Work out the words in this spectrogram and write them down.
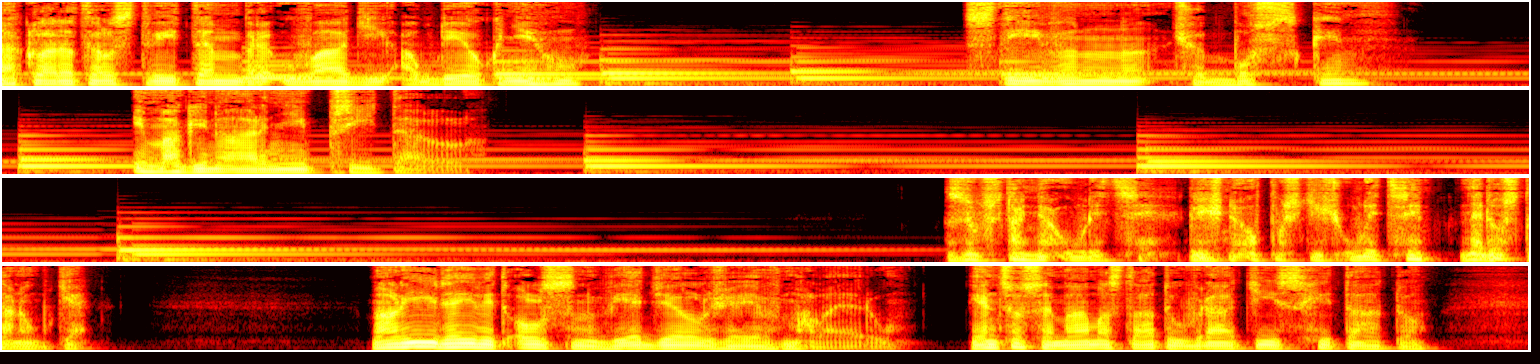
Nakladatelství Tembr uvádí audioknihu Steven Čebosky Imaginární přítel Zůstaň na ulici. Když neopustíš ulici, nedostanou tě. Malý David Olson věděl, že je v maléru. Jen co se máma s tátou vrátí, schytá to.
